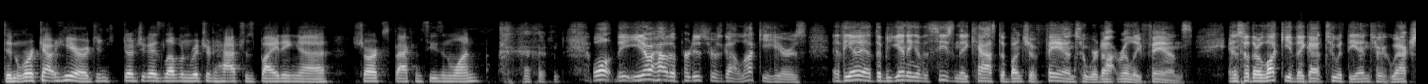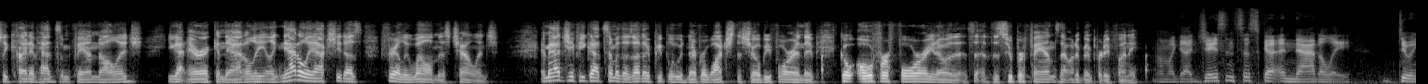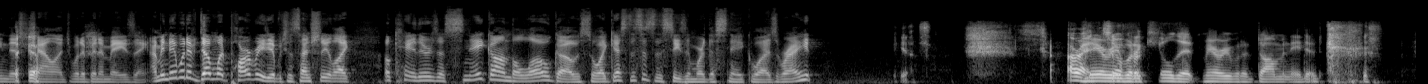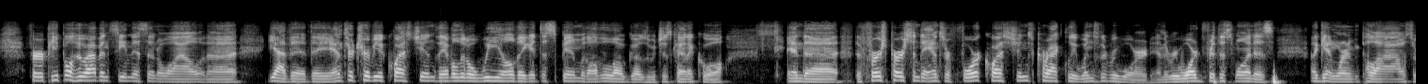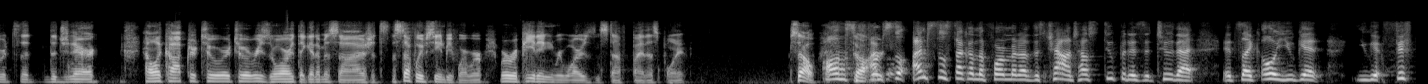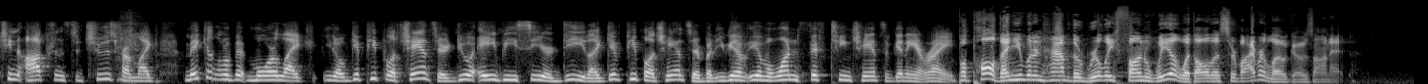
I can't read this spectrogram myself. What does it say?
didn't work out here. Didn't, don't you guys love when Richard Hatch was biting uh, sharks back in season one? well, the, you know how the producers got lucky here is at the end, at the beginning of the season they cast a bunch of fans who were not really fans, and so they're lucky they got two at the end here who actually kind of had some fan knowledge. You got Eric and Natalie. Like Natalie actually does fairly well in this challenge. Imagine if you got some of those other people who had never watched the show before and they go over for you know the, the super fans. That would have been pretty funny. Oh my god, Jason Siska and Natalie doing this challenge would have been amazing. I mean, they would have done what Parvati did, which is essentially like, okay, there's a snake on the logo, so I guess this is the season where the snake was, right? Yes. All right. Mary so would for, have killed it. Mary would have dominated. for people who haven't seen this in a while, uh, yeah, the, they answer trivia questions. They have a little wheel they get to spin with all the logos, which is kind of cool. And uh, the first person to answer four questions correctly wins the reward. And the reward for this one is, again, we're in Palau, so it's the, the generic helicopter tour to a resort. They get a massage. It's the stuff we've seen before. We're we're repeating rewards and stuff by this point. So Also, the I'm still I'm still stuck on the format of this challenge. How stupid is it too that it's like, oh, you get you get 15 options to choose from. Like, make it a little bit more like, you know, give people a chance here. Do a A, B, C, or D. Like, give people a chance here, but you give you have a one 15 chance of getting it right. But Paul, then you wouldn't have the really fun wheel with all the Survivor logos on it.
